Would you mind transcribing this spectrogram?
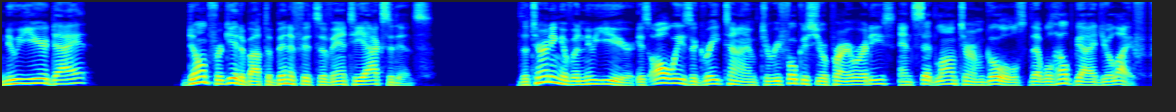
New Year diet? Don't forget about the benefits of antioxidants. The turning of a new year is always a great time to refocus your priorities and set long term goals that will help guide your life.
